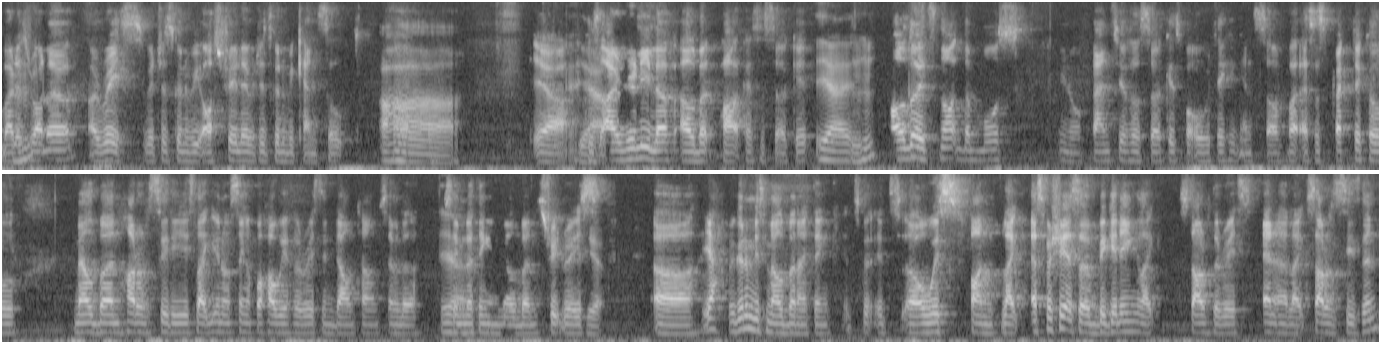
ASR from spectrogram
but it's Mhm. rather a race, which is going to be Australia, which is going to be cancelled. Ah. Yeah, because Yeah. I really love Albert Park as a circuit. Yeah, mhm. Although it's not the most, you know, fancy of the circuits for overtaking and stuff, but as a spectacle, Melbourne, heart of the city, it's like you know Singapore, how we have a race in downtown, similar, Yeah. similar thing in Melbourne, street race. Yeah. Uh, yeah, we're gonna miss Melbourne. I think it's it's uh, always fun, like especially as a beginning, like start of the race and uh, like start of the season.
